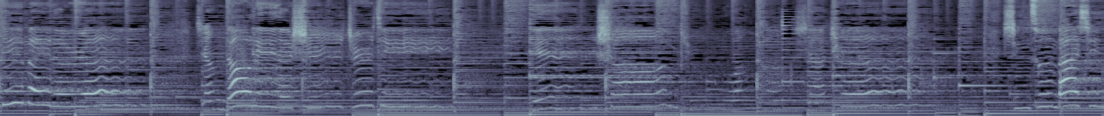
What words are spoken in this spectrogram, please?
地卑的人讲道理的是知己，天上君王脚下臣，心存百姓。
